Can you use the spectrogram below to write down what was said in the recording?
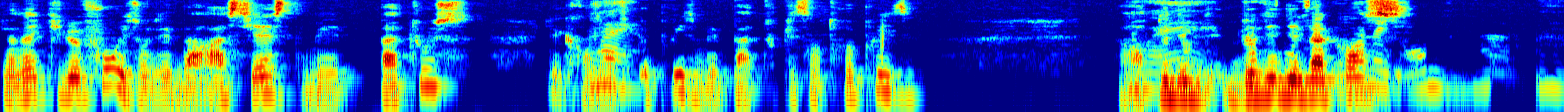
Il y en a qui le font, ils ont des bars à sieste, mais pas tous. Les grandes Ouais. entreprises, mais pas toutes les entreprises. Alors, Ouais, donner, des vacances, grandes. Mm.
